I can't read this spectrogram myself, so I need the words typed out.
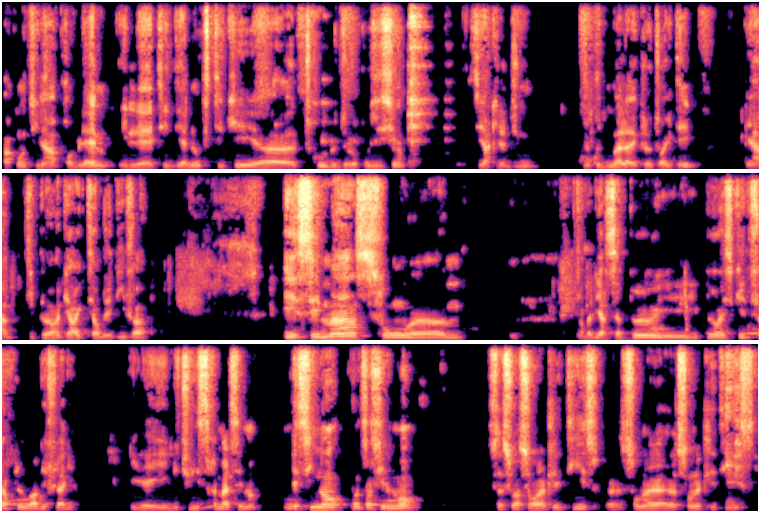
Par contre, il a un problème. Il a été diagnostiqué euh, trouble de l'opposition, c'est-à-dire qu'il a du, beaucoup de mal avec l'autorité. Il a un petit peu un caractère de diva. Et ses mains sont, euh, on va dire, ça peut, il peut risquer de faire pleuvoir des flags. Il, il utilise très mal ses mains. Mais sinon, potentiellement, que ce soit sur l'athlétisme, euh, son, euh, son athlétisme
